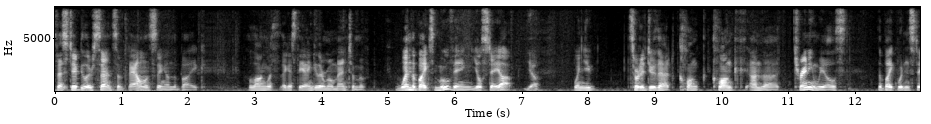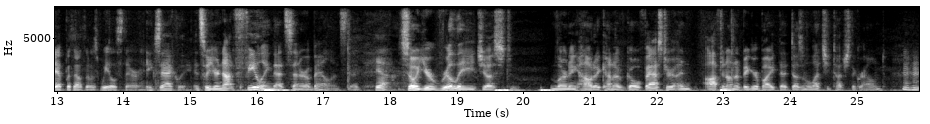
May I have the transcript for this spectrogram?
vestibular sense of balancing on the bike, along with, I guess, the angular momentum of when the bike's moving, you'll stay up. yep. When you sort of do that clunk clunk on the training wheels, the bike wouldn't stay up without those wheels there. Exactly. And so you're not feeling that center of balance. That Yeah. So you're really just learning how to kind of go faster and often on a bigger bike that doesn't let you touch the ground mm-hmm.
